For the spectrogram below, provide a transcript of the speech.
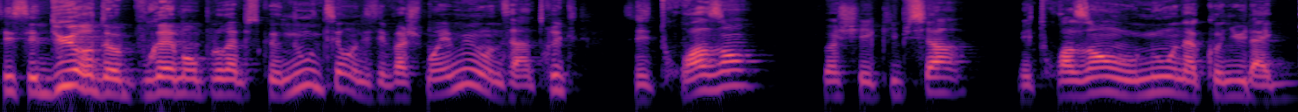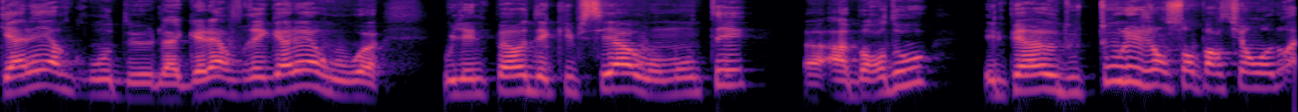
Tu sais, c'est dur de vraiment pleurer parce que nous, tu sais, on était vachement émus. On- C'est un truc, c'est trois ans, tu vois, chez Eclipsia. Mais trois ans où nous, on a connu la galère, gros, de la galère, vraie galère, où euh, où il y a une période d'Eclipsia où on montait euh, à Bordeaux et une période où tous les gens sont partis en mode ouais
